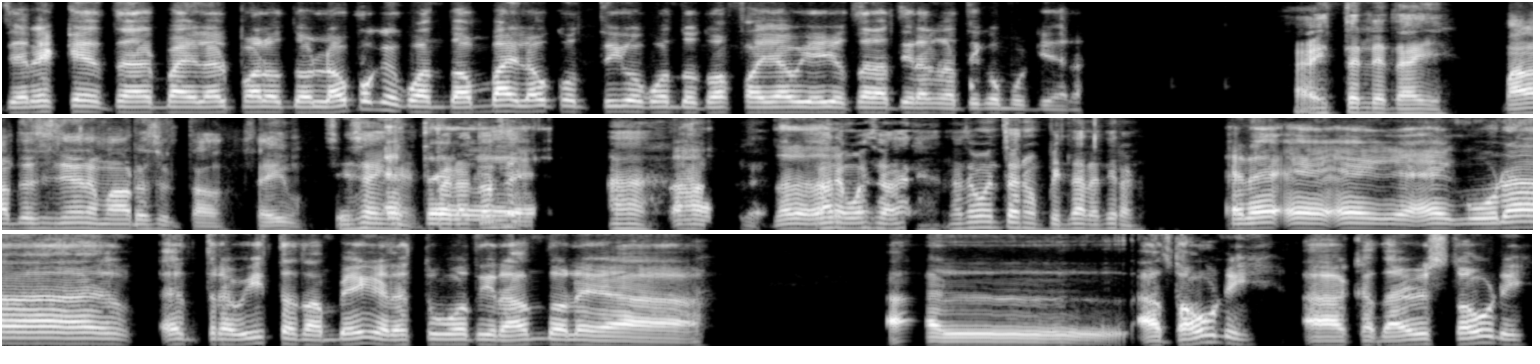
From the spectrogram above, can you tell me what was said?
tienes que estar- bailar para los dos lados porque cuando han bailado contigo, cuando tú has fallado y ellos te la tiran a ti como quieras. Ahí está el detalle. Malas decisiones, malos resultados. Seguimos. Sí, señor. Este, Pero entonces. Ajá. Ajá, dale, Dale, dale. No te voy a interrumpir, dale, tíralo. En, en- en una entrevista también, él estuvo tirándole a, al, a Tony, a Kadarius Tony,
